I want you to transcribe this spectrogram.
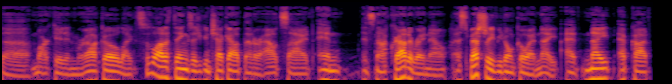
the market in Morocco. Like, there's a lot of things that you can check out that are outside. And it's not crowded right now, especially if you don't go at night. At night, Epcot,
